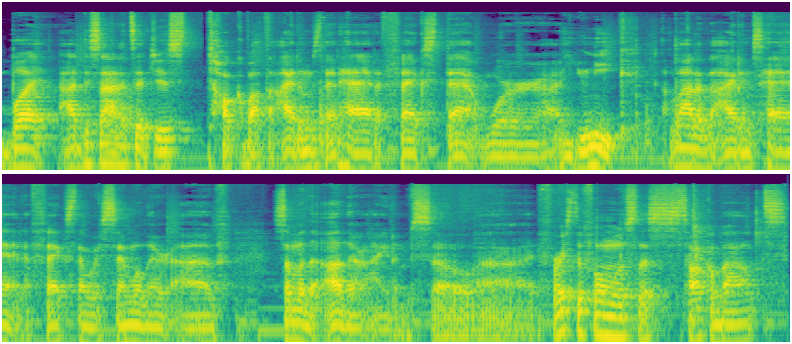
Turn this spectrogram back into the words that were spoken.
but I decided to just talk about the items that had effects that were uh, unique. A lot of the items had effects that were similar of some of the other items. So uh, first and foremost, let's talk about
